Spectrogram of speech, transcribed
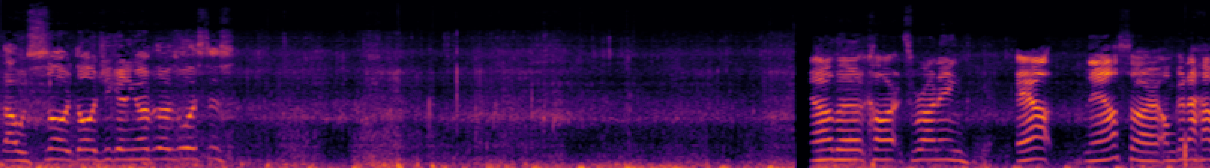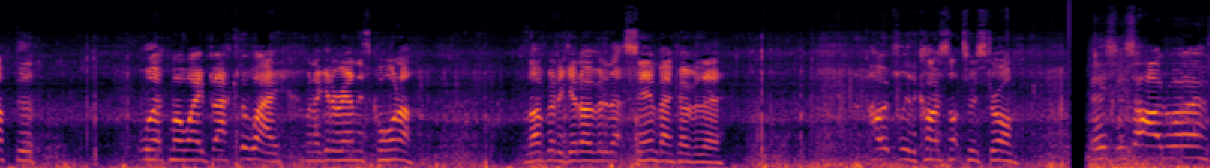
That was so dodgy getting over those oysters. Now the cart's running out now, so I'm gonna have to work my way back the way when I get around this corner. Because I've got to get over to that sandbank over there. Hopefully the current's not too strong. This is hard work.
